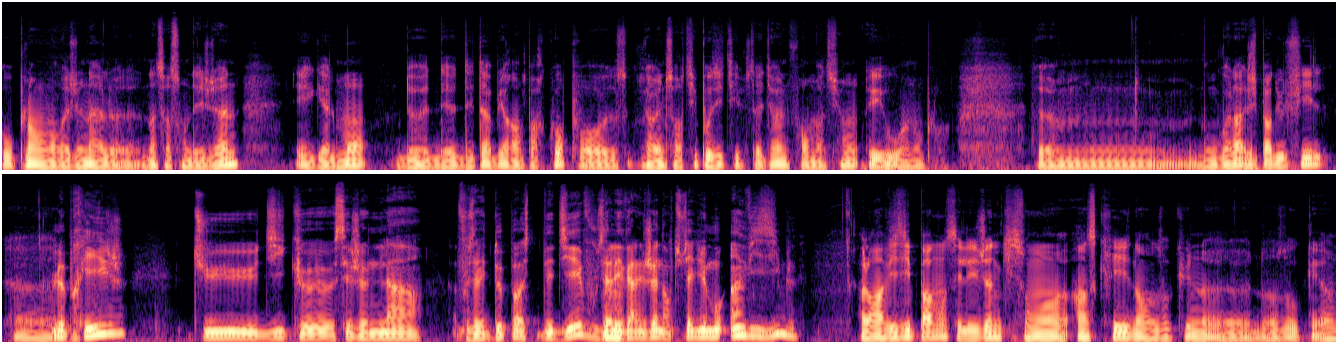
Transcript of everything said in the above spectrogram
au plan régional d'insertion des jeunes et également d'établir un parcours pour, vers une sortie positive, c'est-à-dire une formation et ou un emploi. Euh, donc voilà, j'ai perdu le fil. Euh, le PRIGE, tu dis que ces jeunes-là, vous avez deux postes dédiés, vous allez mhm. vers les jeunes. Alors tu as dit le mot invisible? Alors invisible, pardon, c'est les jeunes qui sont euh, inscrits dans aucune, dans aucun,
